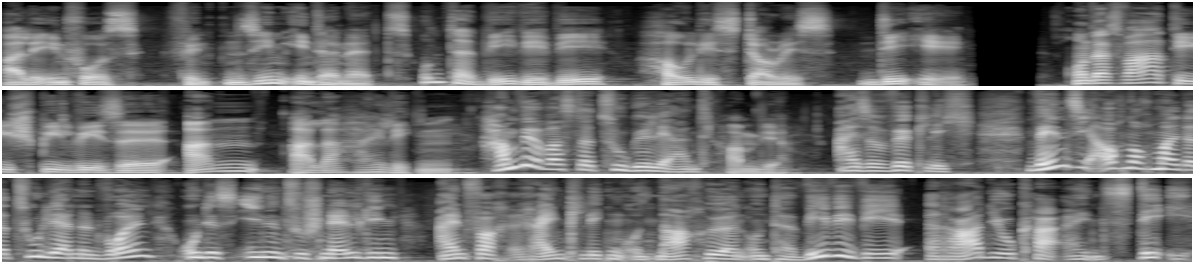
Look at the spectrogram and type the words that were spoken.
Alle Infos finden Sie im Internet unter www.holystories.de. Und das war die Spielwiese an aller Heiligen. Haben wir was dazugelernt? Haben wir. Also wirklich, wenn Sie auch noch mal dazulernen wollen und es Ihnen zu schnell ging, einfach reinklicken und nachhören unter www.radiok1.de.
